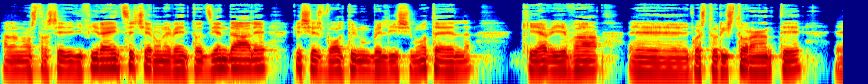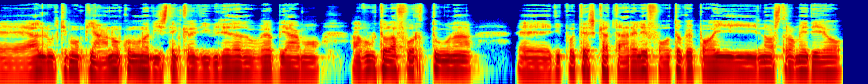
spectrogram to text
alla nostra sede di Firenze, c'era un evento aziendale che si è svolto in un bellissimo hotel che aveva eh, questo ristorante eh, all'ultimo piano con una vista incredibile da dove abbiamo avuto la fortuna eh, di poter scattare le foto che poi il nostro Amedeo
